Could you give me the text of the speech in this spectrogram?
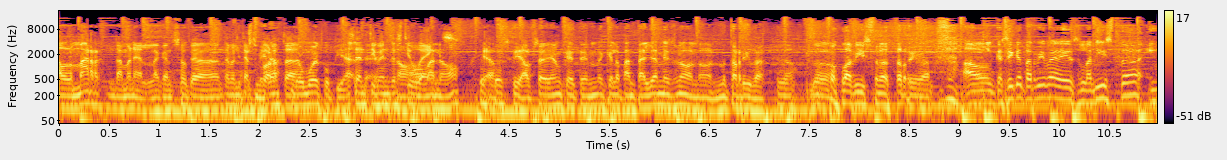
El mar de Manel, la cançó que també li transporta no m'ho he copiat, eh? sentiments No, home, estiuencs. no. Ja, ja ho sabem, que, tem, que la pantalla més no, no, no t'arriba. No, no, no. La vista no t'arriba. El que sí que t'arriba és la vista i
